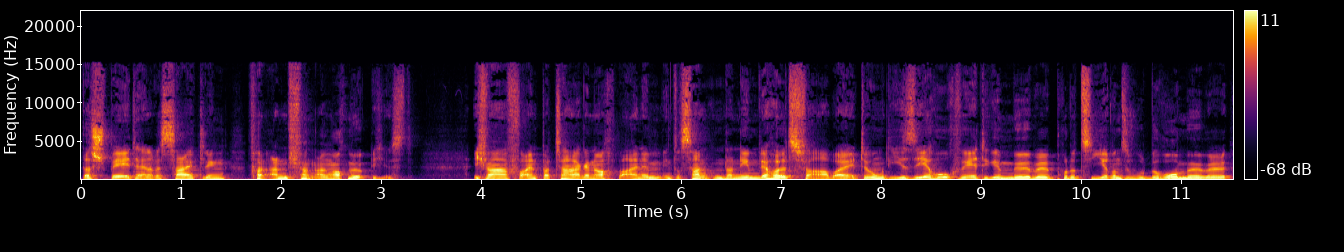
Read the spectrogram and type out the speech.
dass später ein Recycling von Anfang an auch möglich ist. Ich war vor ein paar Tagen noch bei einem interessanten Unternehmen der Holzverarbeitung, die sehr hochwertige Möbel produzieren, sowohl Büromöbel,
